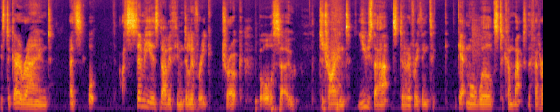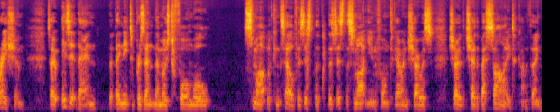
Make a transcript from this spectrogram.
is to go around as a semi as dilithium delivery truck, but also to try and use that delivery thing to get more worlds to come back to the Federation. So is it then that they need to present their most formal, smart looking self? Is this the is this the smart uniform to go and show us show show the best side kind of thing?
